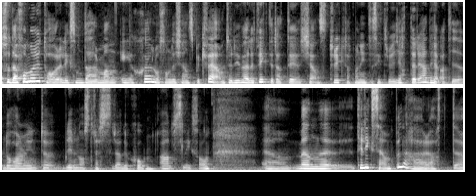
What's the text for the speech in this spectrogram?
Så där får man ju ta det liksom där man är själv och som det känns bekvämt. Det är väldigt viktigt att det känns tryggt, att man inte sitter och är jätterädd hela tiden. Då har det ju inte blivit någon stressreduktion alls. Liksom. Eh, men eh, till exempel det här att, eh,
